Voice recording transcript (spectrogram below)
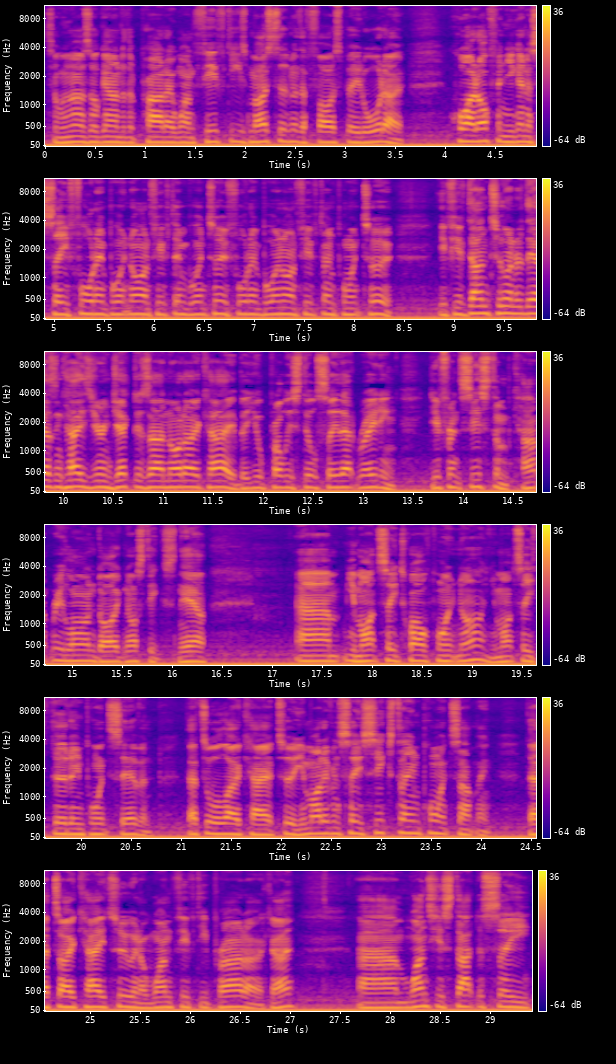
So we might as well go into the Prado 150s. Most of them are the five-speed auto. Quite often you're going to see 14.9, 15.2, 14.9, 15.2. If you've done 200,000 Ks, your injectors are not okay, but you'll probably still see that reading. Different system, can't rely on diagnostics. Now, um, you might see 12.9, you might see 13.7. That's all okay too. You might even see 16 point something. That's okay too in a 150 Prado, okay? Um, once you start to see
